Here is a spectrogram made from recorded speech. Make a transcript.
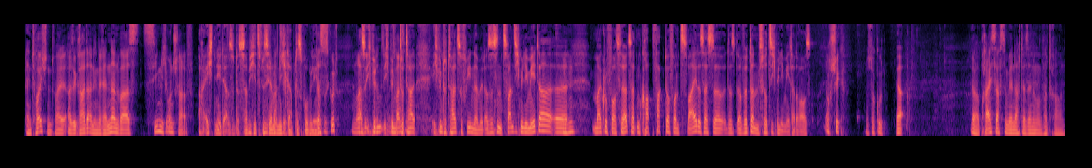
enttäuschend, weil also gerade an den Rändern war es ziemlich unscharf. Ach echt nee, also das habe ich jetzt bisher noch nicht gehabt, das Problem. Das ist gut. Also ich bin ich bin 20? total ich bin total zufrieden damit. Also es ist ein 20 Millimeter äh, mhm. Micro Four Thirds hat einen Crop Faktor von zwei, das heißt da, das, da wird dann 40 Millimeter draus. Ach schick, das ist doch gut. Ja. Ja, Preis sagst du mir nach der Sendung im Vertrauen.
